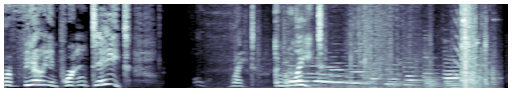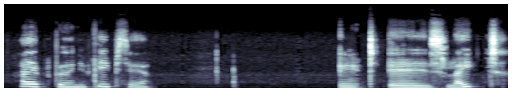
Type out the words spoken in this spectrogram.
for a very important date. Oh, right, I'm late. Hi everybody, Phoebe's here. It is late,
